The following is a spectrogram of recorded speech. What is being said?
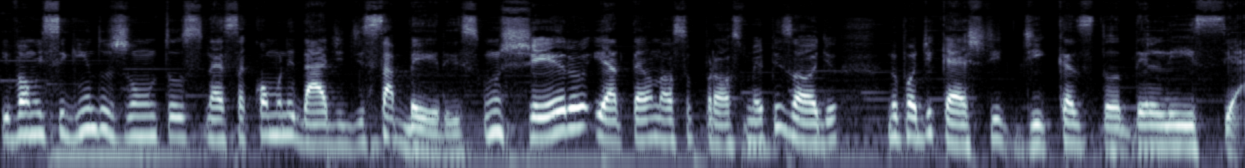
e vamos seguindo juntos nessa comunidade de saberes. Um cheiro e até o nosso próximo episódio no podcast Dicas do Delícia.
